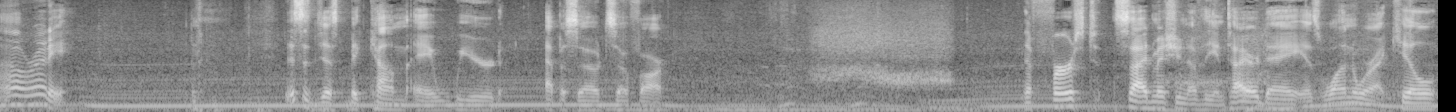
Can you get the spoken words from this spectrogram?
Alrighty. this has just become a weird episode so far. The first side mission of the entire day is one where I kill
